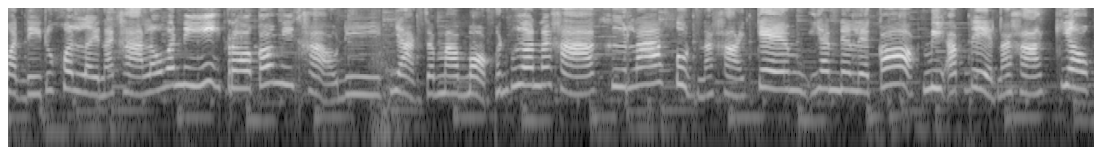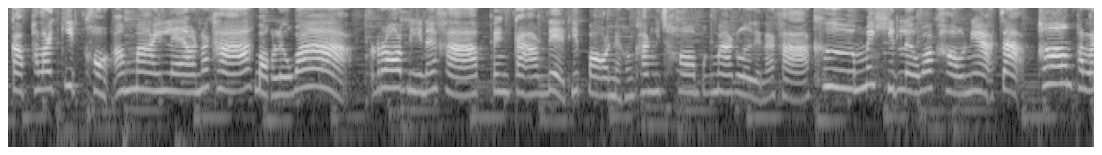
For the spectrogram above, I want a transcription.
วัสดีทุกคนเลยนะคะ แล้ววันนี้เราก็มีข่าวดี อยากจะมาบอกเพื่อนๆนะคะ คือล่าสุดนะคะเกมยันเดเลก็มีอัปเดตนะคะ เกี่ยวกับภารกิจของอมายแล้วนะคะ บอกเลยว่า รอบนี้นะคะ เป็นการอัปเดตที่ปอนเนี่ยค่อนข้างชอบมากๆเลยนะคะ คือไม่คิดเลยว่าเขาเนี่ยจะเพิ่มภาร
